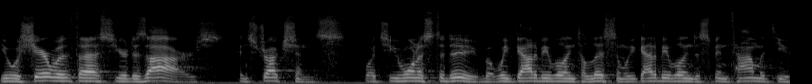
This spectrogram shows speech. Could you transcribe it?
You will share with us your desires, instructions, what you want us to do. But we've got to be willing to listen. We've got to be willing to spend time with you.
